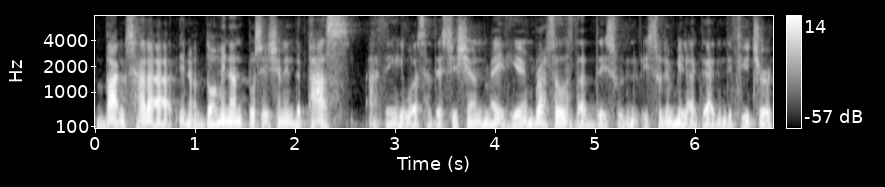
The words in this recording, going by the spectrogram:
banks had a you know dominant position in the past. I think it was a decision made here in Brussels that they shouldn't it shouldn't be like that in the future.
